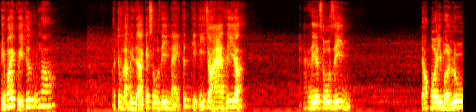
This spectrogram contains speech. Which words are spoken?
Thì hơi quỷ thư cũng ngon nói chung là bây giờ cái Sojin này thích thì tí cho Azir Azir Sojin. Cho Huy Blue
